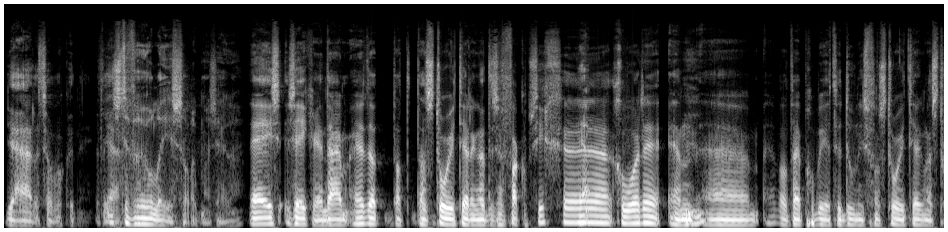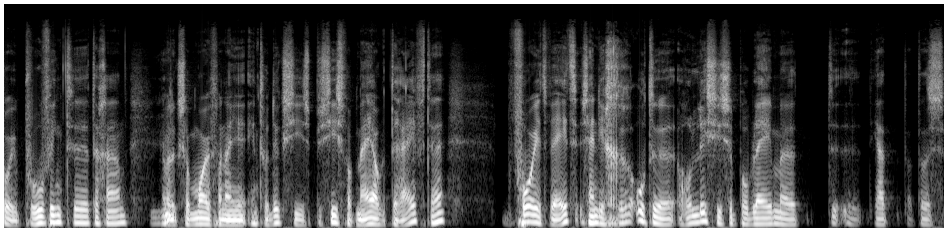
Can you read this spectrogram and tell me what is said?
ja, dat zou wel kunnen. dat er Ja. iets te verhullen is, zal ik maar zeggen. Nee, zeker. En daarom, hè, dat, dat, dat storytelling, dat is een vak op zich eh, Ja. Mhm. geworden. En eh, wat wij proberen te doen is van storytelling naar storyproving te, te gaan. En wat ik zo mooi van aan je introductie is precies wat mij ook drijft. Hè. voor je het weet, zijn die grote holistische problemen. Te- eh, ja, dat is,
